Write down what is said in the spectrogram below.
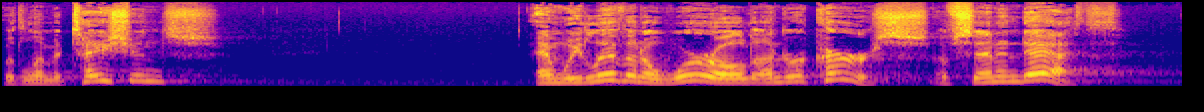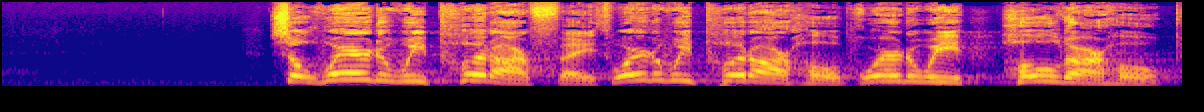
with limitations, and we live in a world under a curse of sin and death. So, where do we put our faith? Where do we put our hope? Where do we hold our hope?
